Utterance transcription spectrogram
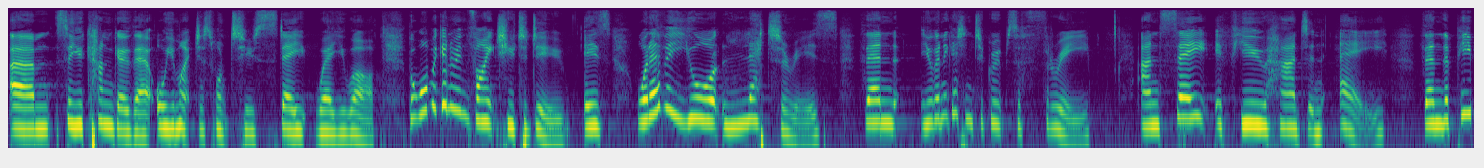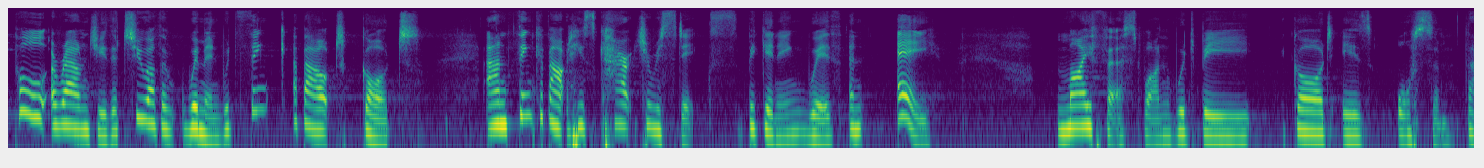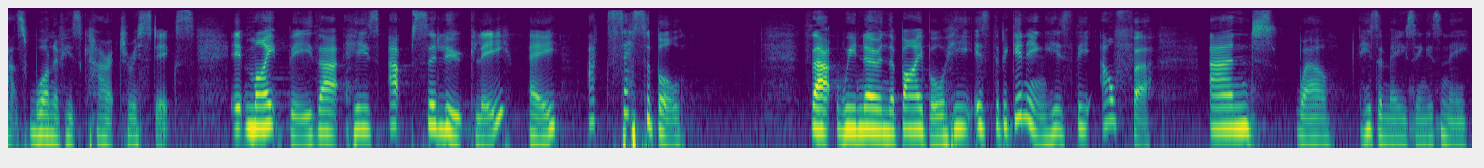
Um, so you can go there, or you might just want to stay where you are. But what we're going to invite you to do is whatever your letter is, then you're going to get into groups of three. And say if you had an A, then the people around you, the two other women, would think about God and think about his characteristics beginning with an A. My first one would be God is awesome. That's one of his characteristics. It might be that he's absolutely a accessible. That we know in the Bible, he is the beginning, he's the Alpha. And, well, he's amazing, isn't he?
